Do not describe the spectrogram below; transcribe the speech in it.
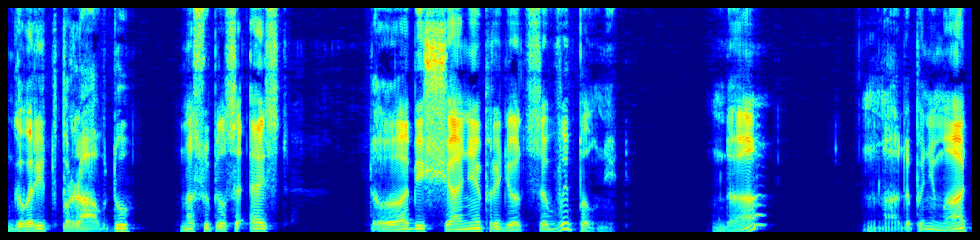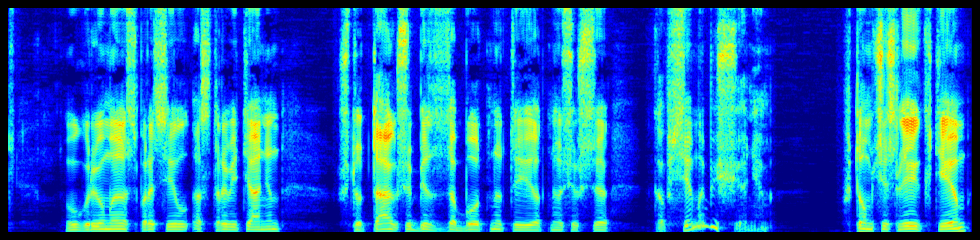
говорит правду», — насупился Эйст, — «то обещание придется выполнить». «Да? Надо понимать». — угрюмо спросил островитянин, — что так же беззаботно ты относишься ко всем обещаниям, в том числе и к тем,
